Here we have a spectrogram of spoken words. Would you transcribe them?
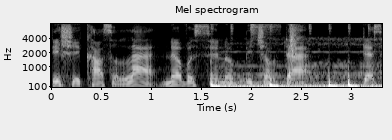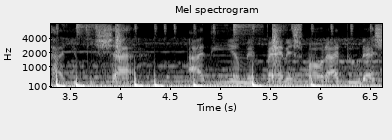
This shit costs a lot. Never send a bitch or die. That's how you get shot. I DM in vanish mode. I do that shit.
